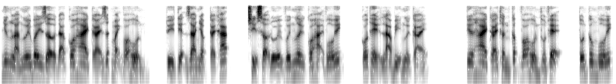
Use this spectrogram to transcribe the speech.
nhưng là ngươi bây giờ đã có hai cái rất mạnh võ hồn, tùy tiện gia nhập cái khác, chỉ sợ đối với ngươi có hại vô ích, có thể là bị ngươi cái, kia hai cái thần cấp võ hồn thôn vệ tốn công vô ích,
